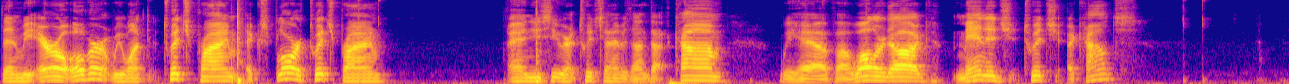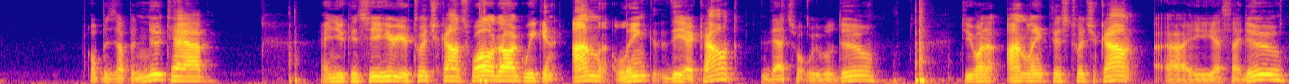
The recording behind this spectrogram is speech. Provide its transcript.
then we arrow over. We want Twitch Prime, explore Twitch Prime, and you see we're at twitch.amazon.com. We have uh, Waller Dog, manage Twitch accounts opens up a new tab. And you can see here your Twitch account, Waller Dog. We can unlink the account. That's what we will do. Do you want to unlink this Twitch account? Uh, yes, I do.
